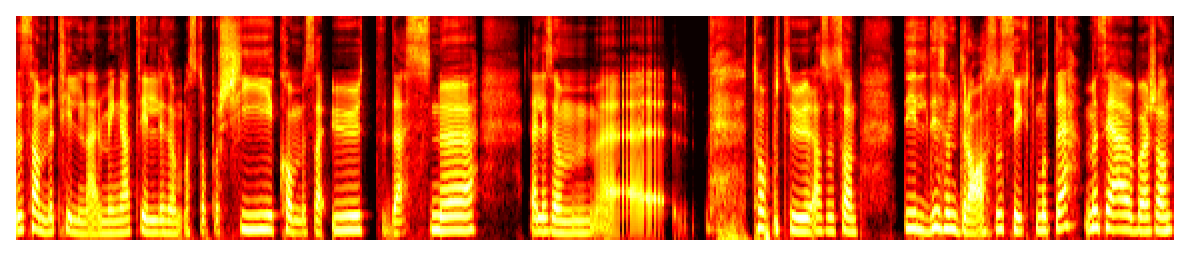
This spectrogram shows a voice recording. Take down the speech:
den samme tilnærminga til liksom å stå på ski, komme seg ut, det er snø, det er liksom eh, topptur Altså sånn De, liksom som drar så sykt mot det. Mens jeg er jo bare sånn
